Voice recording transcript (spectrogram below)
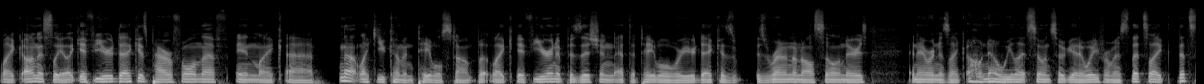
Like honestly, like if your deck is powerful enough in like uh not like you come in table stomp, but like if you're in a position at the table where your deck is is running on all cylinders and everyone is like, "Oh no, we let so and so get away from us." That's like that's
